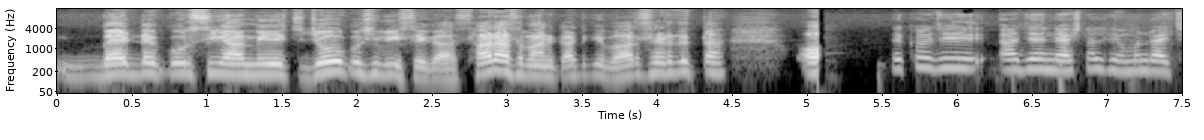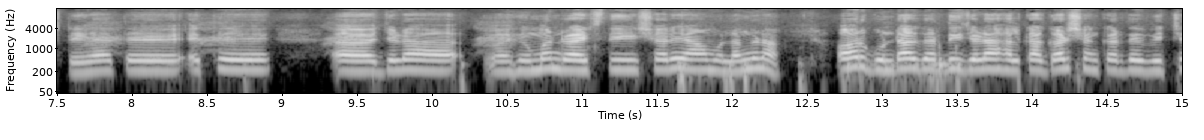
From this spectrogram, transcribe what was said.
ਬੈੱਡ, ਕੁਰਸੀਆਂ ਮੇਚ ਜੋ ਕੁਝ ਵੀ ਸੀਗਾ, ਸਾਰਾ ਸਮਾਨ ਕੱਢ ਕੇ ਬਾਹਰ ਸਿੱਟ ਦਿੱਤਾ। ਦੇਖੋ ਜੀ, ਅੱਜ ਨੈਸ਼ਨਲ ਹਿਊਮਨ ਰਾਈਟਸ ਡੇ ਹੈ ਤੇ ਇੱਥੇ ਜਿਹੜਾ ਹਿਊਮਨ ਰਾਈਟਸ ਦੀ ਸ਼ਰੇਆਮ ਉਲੰਘਣਾ ਔਰ ਗੁੰਡਾਗਰਦੀ, ਜਿਹੜਾ ਹਲਕਾ ਗੜਸ਼ੰਕਰ ਦੇ ਵਿੱਚ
